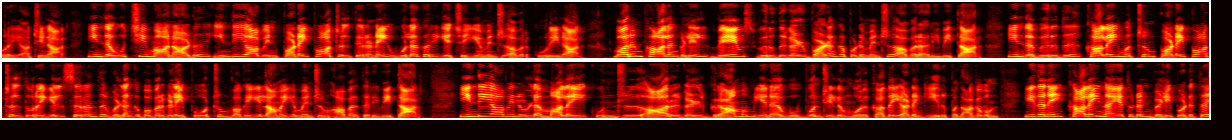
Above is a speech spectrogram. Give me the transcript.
உரையாற்றினார். இந்த உச்சி மாநாடு இந்தியாவின் படைப்பாற்றல் திறனை உலகறிய செய்யும் என்று அவர் கூறினார். வரும் காலங்களில் வேவ்ஸ் விருதுகள் வழங்கப்படும் என்று அவர் அறிவித்தார். இந்த விருது கலை மற்றும் படைப்பாற்றல் துறையில் சிறந்து விளங்குபவர்களை போற்றும் வகையில் அமையும் என்றும் அவர் தெரிவித்தார். இந்தியாவில் உள்ள மலை குன்று ஆறுகள் கிராமம் என ஒவ்வொன்றிலும் ஒரு கதை அடங்கியிருப்பதாகவும் இதனை கலை நயத்துடன் வெளிப்படுத்த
